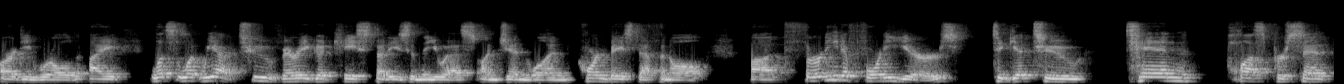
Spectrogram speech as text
RD world. I let's look. We have two very good case studies in the U.S. on Gen One corn-based ethanol. Uh, 30 to 40 years to get to 10 plus percent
